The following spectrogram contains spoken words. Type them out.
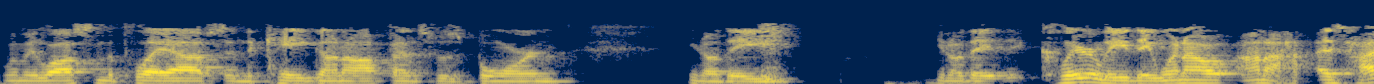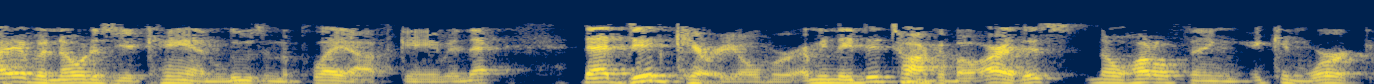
when we lost in the playoffs, and the K gun offense was born. You know, they you know, they clearly they went out on a, as high of a note as you can, losing the playoff game, and that that did carry over. I mean, they did talk about all right, this no huddle thing, it can work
